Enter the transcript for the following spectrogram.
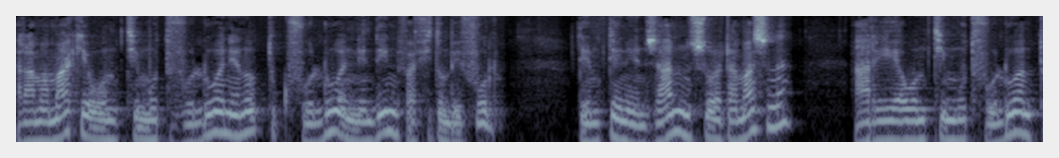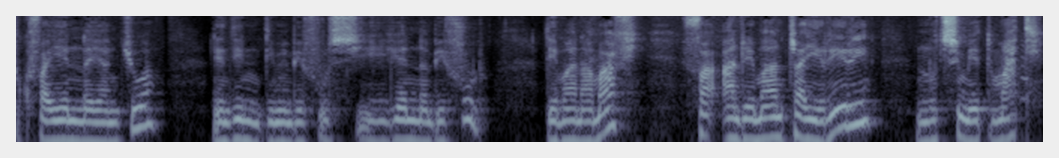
Raha mamaky ao amin'ny Timoty voalohany ianao, toko voalohany ny andininy fahafito ambin'ny folo, dia miteny an'izany ny Soratra Masina, ary ao amin'ny Timoty voalohany toko fahenina ihany koa, ny andininy dimy ambin'ny folo sy enina ambin'ny folo, dia manamafy fa Andriamanitra irery no tsy mety maty.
